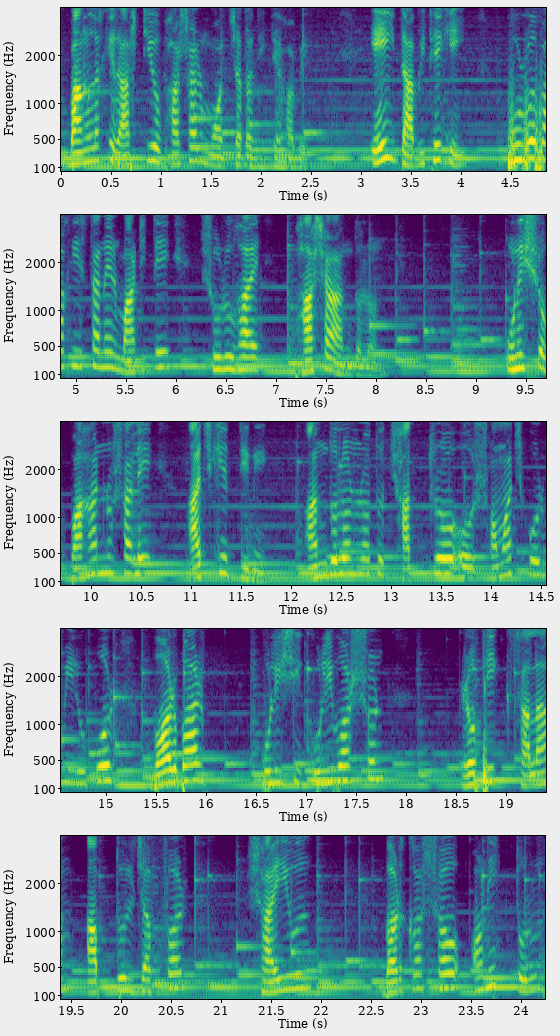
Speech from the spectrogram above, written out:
বাংলাকে রাষ্ট্রীয় ভাষার মর্যাদা দিতে হবে। এই দাবি থেকেই পূর্ব পাকিস্তানের মাটিতে শুরু হয় ভাষা আন্দোলন। উনিশশো সালে আজকের দিনে আন্দোলনরত ছাত্র ও সমাজকর্মীর উপর বরবার পুলিশি গুলিবর্ষণ। রফিক সালাম, আব্দুল জাফর সাইউল বরকত সহ অনেক তরুণ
